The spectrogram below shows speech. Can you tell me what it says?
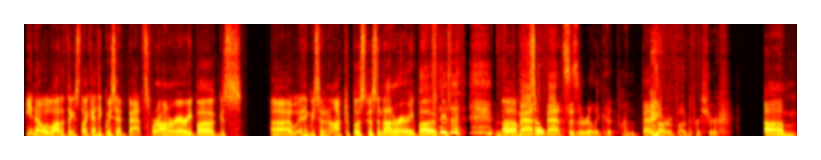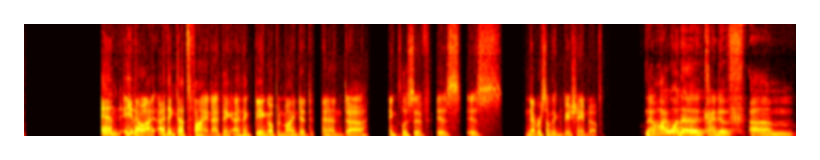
you know, a lot of things like I think we said bats were honorary bugs. Uh, I think we said an octopus was an honorary bug. well, Um, bats, so- bats is a really good one. Bats are a bug for sure. um and you know I, I think that's fine i think i think being open-minded and uh inclusive is is never something to be ashamed of Now, I want to kind of um,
